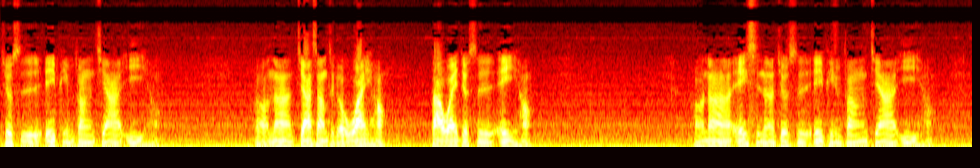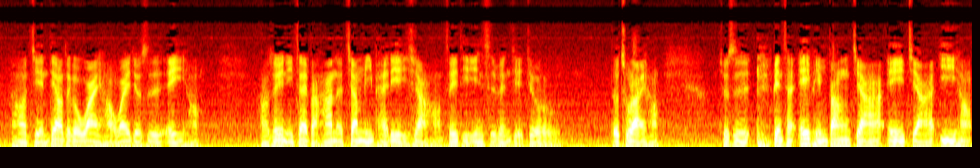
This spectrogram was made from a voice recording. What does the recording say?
就是 a 平方加一哈，哦，那加上这个 y 哈，大 Y 就是 a 哈，好，那 x 呢就是 a 平方加一哈。然后减掉这个 y 哈，y 就是 a 哈，好，所以你再把它呢降咪排列一下哈，这一题因式分解就得出来哈，就是 变成 a 平方加 a 加一哈，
